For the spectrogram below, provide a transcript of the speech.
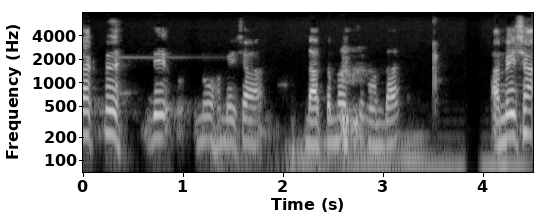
ਤਖਤ ਦੇ ਨੂੰ ਹਮੇਸ਼ਾ ਨਤਮਸਤਕ ਹੁੰਦਾ ਹਮੇਸ਼ਾ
